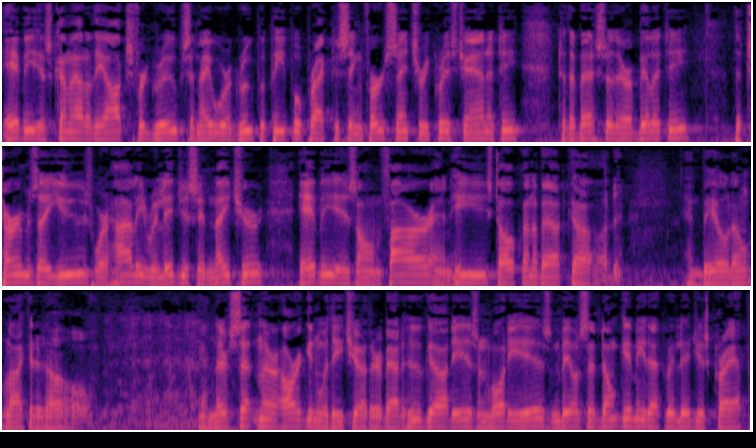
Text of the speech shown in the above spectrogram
Ebby has come out of the Oxford groups, and they were a group of people practicing first century Christianity to the best of their ability. The terms they used were highly religious in nature. Ebby is on fire, and he's talking about God. And Bill don't like it at all. And they're sitting there arguing with each other about who God is and what He is. And Bill said, Don't give me that religious crap.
